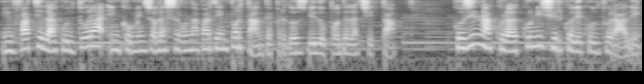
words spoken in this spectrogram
Infatti la cultura incominciò ad essere una parte importante per lo sviluppo della città. Così nacquero alcuni circoli culturali,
